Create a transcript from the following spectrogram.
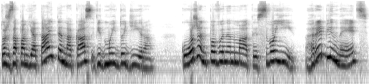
Тож запам'ятайте наказ від Мийдодіра. Кожен повинен мати свої гребінець,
